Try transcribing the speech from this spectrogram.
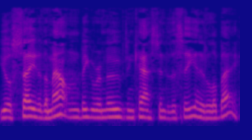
you'll say to the mountain, be removed and cast into the sea, and it'll obey.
